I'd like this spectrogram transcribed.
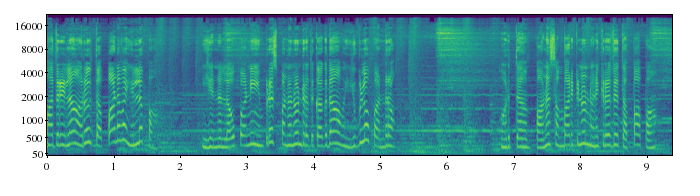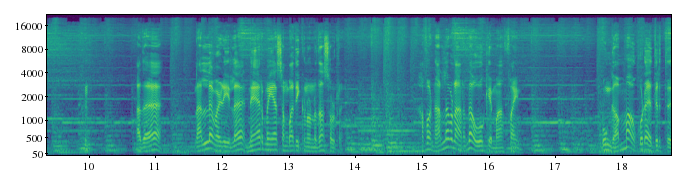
மாதிரிலாம் அருள் தப்பானவன் இல்லப்பா. என்ன லவ் பண்ணி இம்ப்ரெஸ் பண்ணணும்ன்றதுக்காக தான் அவன் இவ்ளோ பண்றான். ஒருத்தன் பணம் சம்பாதிக்கணும்னு நினைக்கிறது தப்பாப்பா? அத நல்ல வழியில நேர்மையா சம்பாதிக்கணும்னு தான் சொல்றேன். அவன் நல்லவனா இருந்தா ஓகேமா ஃபைன் உங்க அம்மாவை கூட எதிர்த்து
